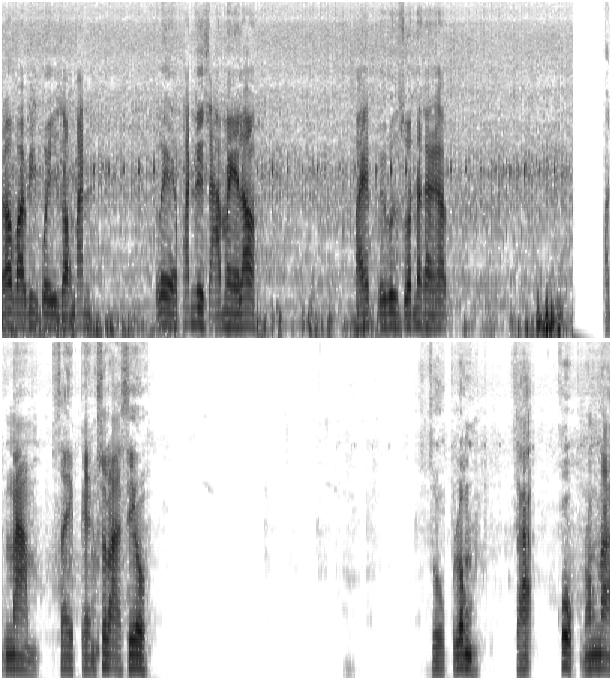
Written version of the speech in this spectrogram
เราว่ามีกล้วยสองพันเลยพันที่สามมาให้เราไปไปเบิ่งสวนแล้วกันครับ ปันน้ำใส่แผงโซลาเซลล์ สูบลงสะโคกน้องนา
